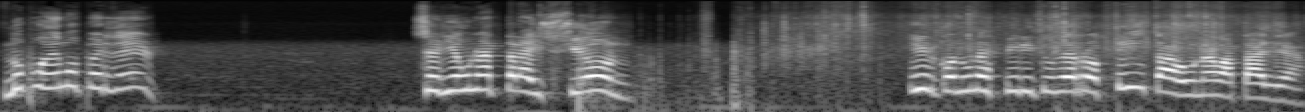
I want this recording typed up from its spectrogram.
No podemos perder. Sería una traición ir con un espíritu derrotista a una batalla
